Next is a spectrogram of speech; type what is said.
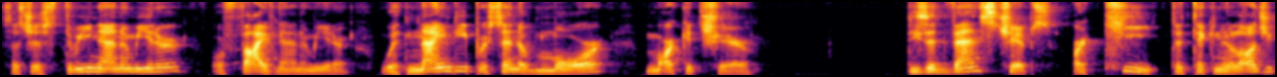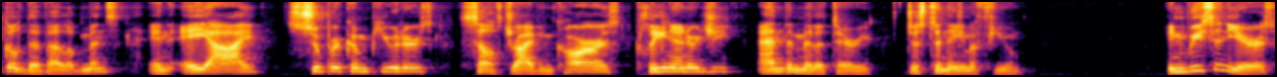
such as 3 nanometer or 5 nanometer, with 90% of more market share. These advanced chips are key to technological developments in AI, supercomputers, self driving cars, clean energy, and the military, just to name a few. In recent years,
